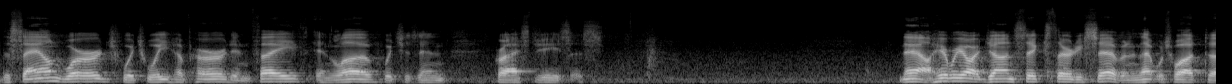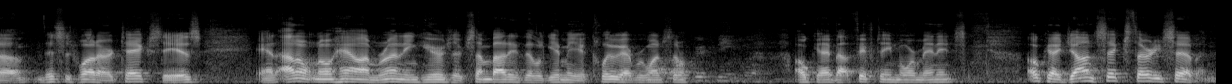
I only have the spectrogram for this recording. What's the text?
the sound words which we have heard in faith and love which is in Christ Jesus. Now, here we are at John 6 37, and that was what, uh, this is what our text is. And I don't know how I'm running here. Is there somebody that'll give me a clue every once in a while? Okay, about 15 more minutes. Okay, John 6 37.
